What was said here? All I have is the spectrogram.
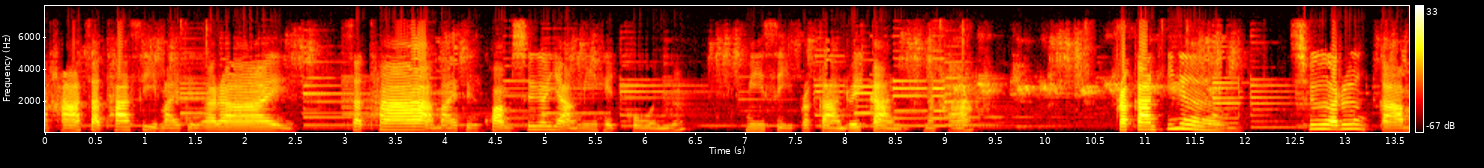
นะคะศรัทธาสี่หมายถึงอะไรศรัทธาหมายถึงความเชื่ออย่างมีเหตุผล มี 4 ประการด้วยกันนะคะ ประการที่ 1 เชื่อเรื่องกรรม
